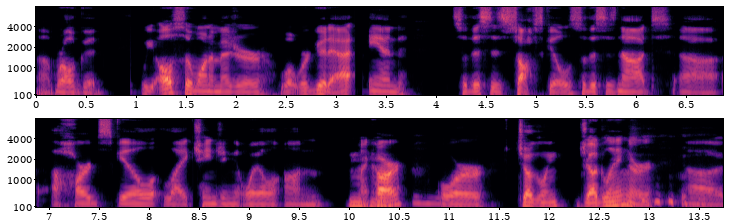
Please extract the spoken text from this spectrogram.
um, we're all good. We also want to measure what we're good at, and so this is soft skills. So this is not uh, a hard skill like changing the oil on my Mhm. car Mhm. or Juggling. juggling or uh,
